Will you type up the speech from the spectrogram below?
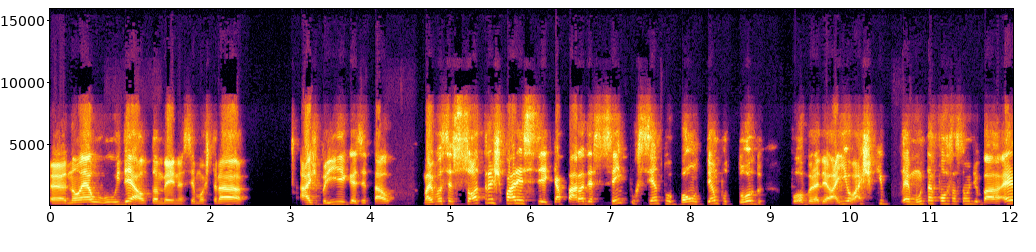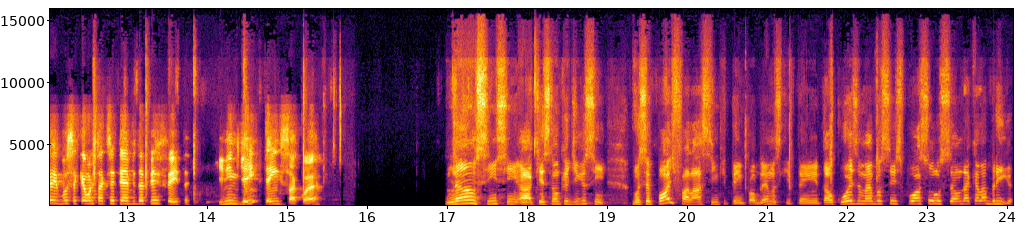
é, não é o, ideal também, né? Você mostrar as brigas e tal. Mas você só transparecer que a parada é 100% bom o tempo todo, pô, brother, aí eu acho que é muita forçação de barra. É, você quer mostrar que você tem a vida perfeita. E ninguém tem, saco é? Não, sim, sim. A questão que eu digo assim, você pode falar assim que tem problemas, que tem tal coisa, mas você expor a solução daquela briga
